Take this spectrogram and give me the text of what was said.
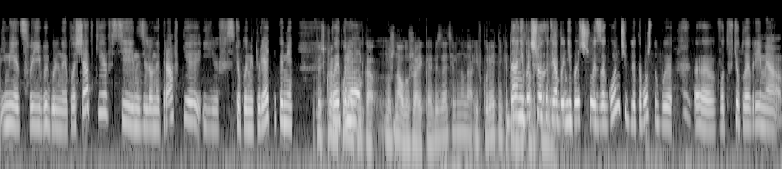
имеет свои выгульные площадки, все и на зеленой травке, и с теплыми курятниками. То есть, кроме Поэтому... курятника, нужна лужайка обязательно, да, и в курятнике Да, небольшой хотя бы небольшой загончик для того, чтобы э, вот в теплое время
